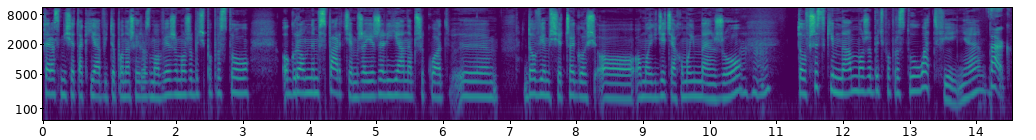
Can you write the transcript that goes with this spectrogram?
teraz mi się tak jawi to po naszej rozmowie, że może być po prostu ogromnym wsparciem, że jeżeli ja na przykład ym, dowiem się czegoś o, o moich dzieciach, o moim mężu, Mhm. To wszystkim nam może być po prostu łatwiej, nie? Tak,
